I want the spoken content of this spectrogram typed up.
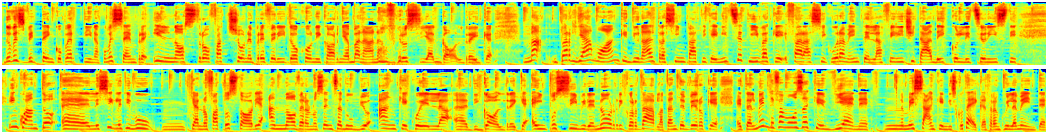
dove svetta in copertina, come sempre, il nostro faccione preferito con i corni a banana, ovvero sia Goldrake. Ma parliamo anche di un'altra simpatica iniziativa che farà sicuramente la felicità dei collezionisti, in quanto eh, le sigle TV mh, che hanno fatto storia annoverano senza dubbio anche quella eh, di Goldrake. È impossibile non ricordarla, tant'è vero che è talmente famosa che viene mh, messa anche in discoteca tranquillamente.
